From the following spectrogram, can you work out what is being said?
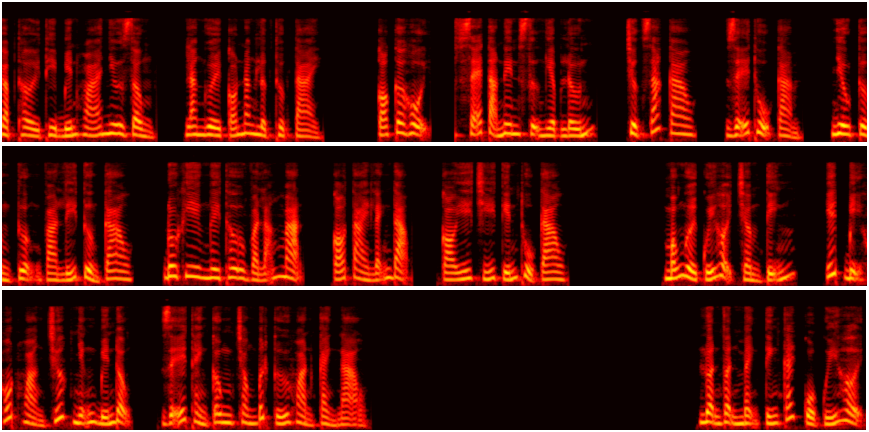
gặp thời thì biến hóa như rồng, là người có năng lực thực tài. Có cơ hội, sẽ tạo nên sự nghiệp lớn, trực giác cao, dễ thụ cảm, nhiều tưởng tượng và lý tưởng cao, đôi khi ngây thơ và lãng mạn, có tài lãnh đạo, có ý chí tiến thủ cao. Mẫu người quý hợi trầm tĩnh, ít bị hốt hoảng trước những biến động, dễ thành công trong bất cứ hoàn cảnh nào. Luận vận mệnh tính cách của quý hợi,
